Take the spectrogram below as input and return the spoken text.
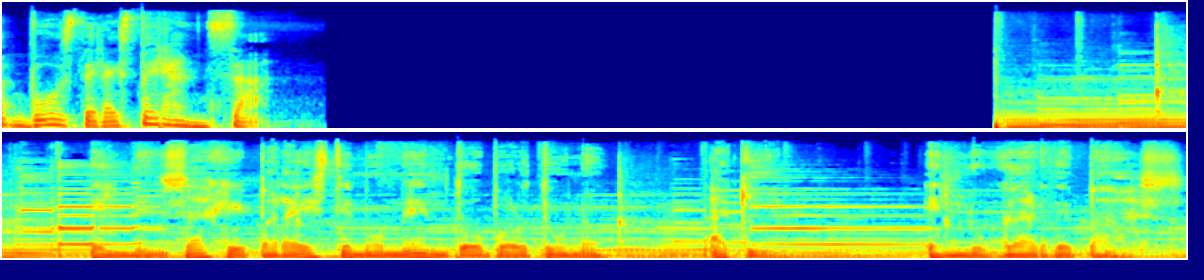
La voz de la esperanza. El mensaje para este momento oportuno, aquí, en lugar de paz.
